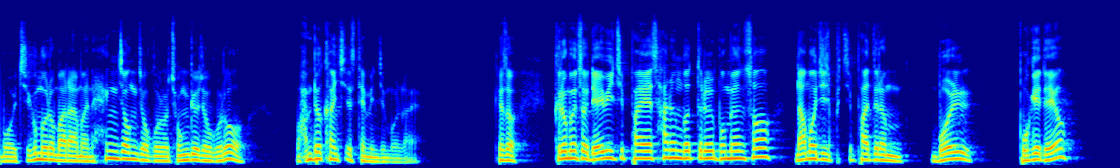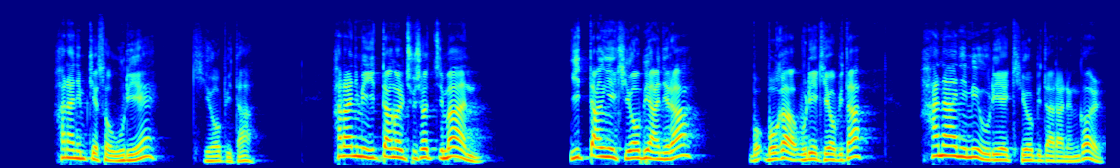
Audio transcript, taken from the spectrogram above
뭐 지금으로 말하면 행정적으로 종교적으로 완벽한 시스템인지 몰라요. 그래서 그러면서 레위 지파에 사는 것들을 보면서 나머지 지파들은 뭘 보게 돼요? 하나님께서 우리의 기업이다. 하나님이 이 땅을 주셨지만 이 땅이 기업이 아니라 뭐, 뭐가 우리의 기업이다? 하나님이 우리의 기업이다라는 걸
